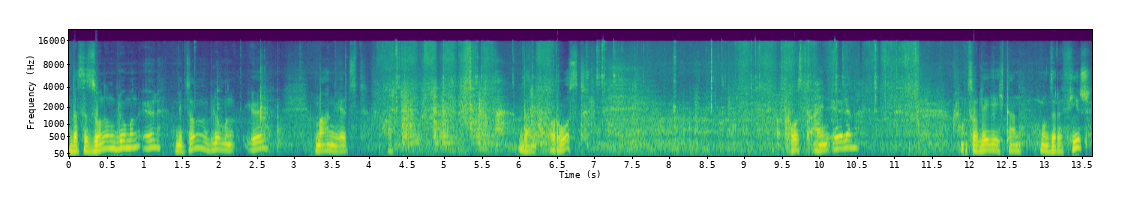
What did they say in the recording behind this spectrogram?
Das ist Sonnenblumenöl. Mit Sonnenblumenöl machen wir jetzt dann Rost, Rost einölen. Und so lege ich dann unsere Fisch.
